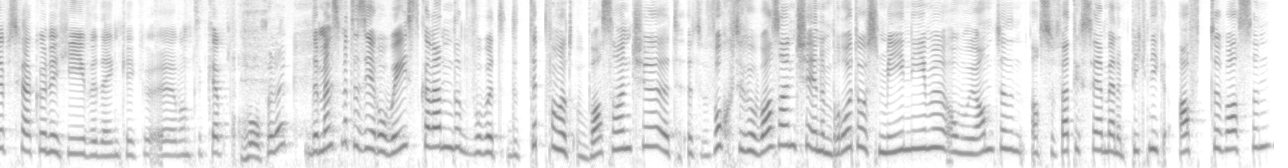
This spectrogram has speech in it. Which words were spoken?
tips gaat kunnen geven, denk ik. Eh, want ik heb Hopelijk. de mensen met de Zero Waste kalender, bijvoorbeeld de tip van het washandje, het, het vochtige washandje in een brooddoos meenemen om uw handen, als ze vettig zijn, bij een picknick af te wassen.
